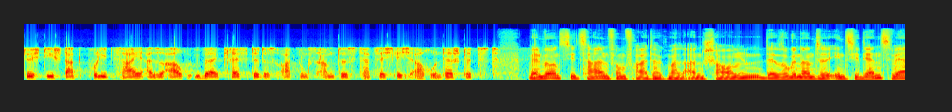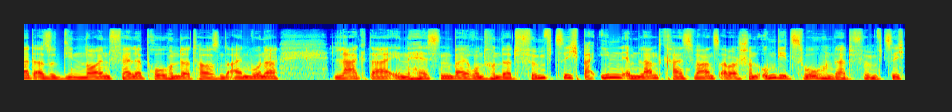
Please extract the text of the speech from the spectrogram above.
durch die Stadtpolizei, also auch über Kräfte des Ordnungsamtes tatsächlich auch unterstützt. Wenn wir uns die Zahlen vom Freitag mal anschauen, ja. der sogenannte Inzidenzwert, also die neun Fälle pro 100.000 Einwohner, lag da in Hessen bei rund 150. Bei Ihnen im Landkreis waren es aber schon um die 250.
